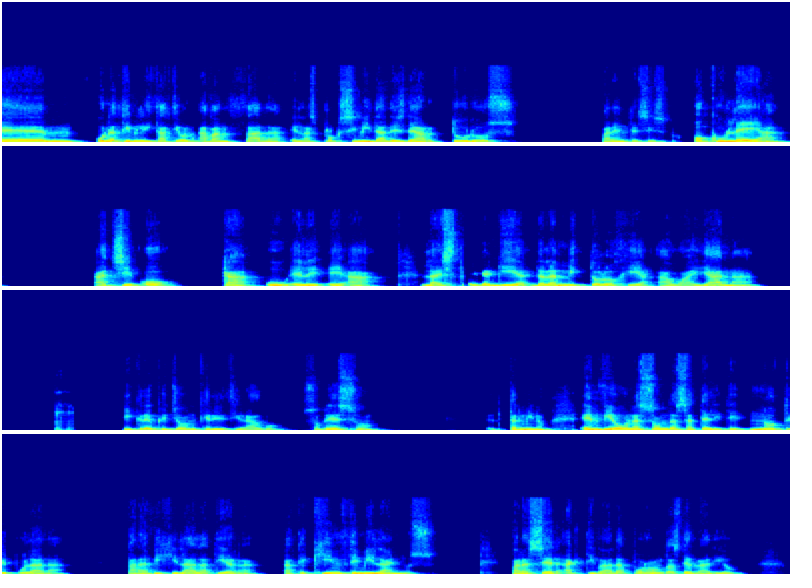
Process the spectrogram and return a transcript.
Em, una civilización avanzada en las proximidades de Arcturus, paréntesis, Oculea, H-O-K-U-L-E-A, la estrella guía de la mitología hawaiana, y creo que John quiere decir algo sobre eso. Termino. Envió una sonda satélite no tripulada para vigilar la Tierra hace 15.000 años, para ser activada por ondas de radio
